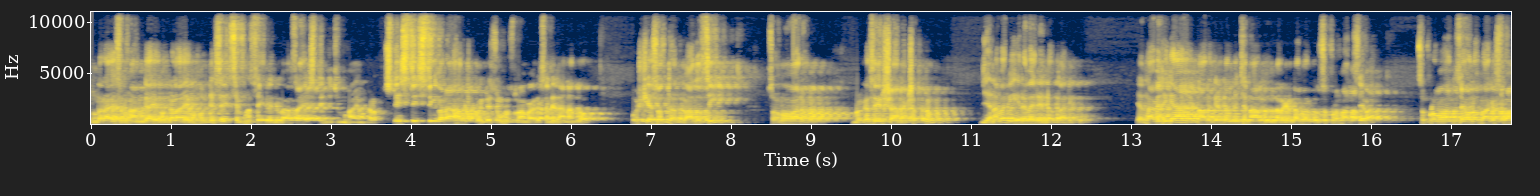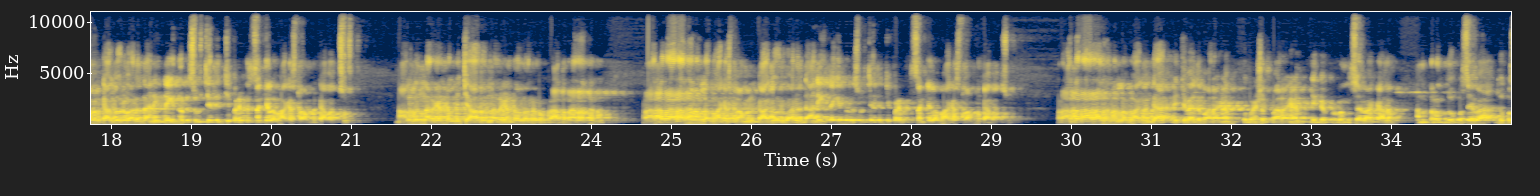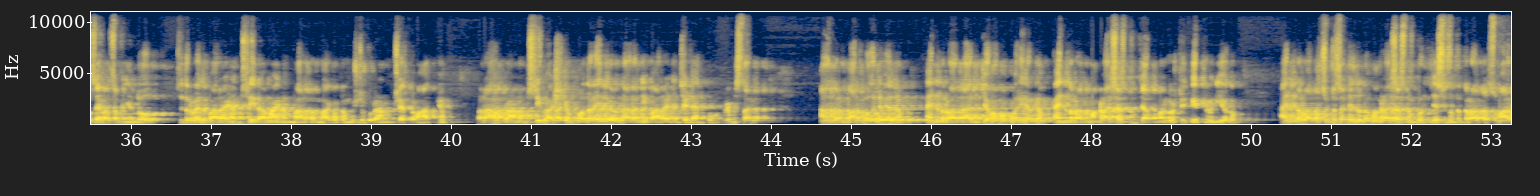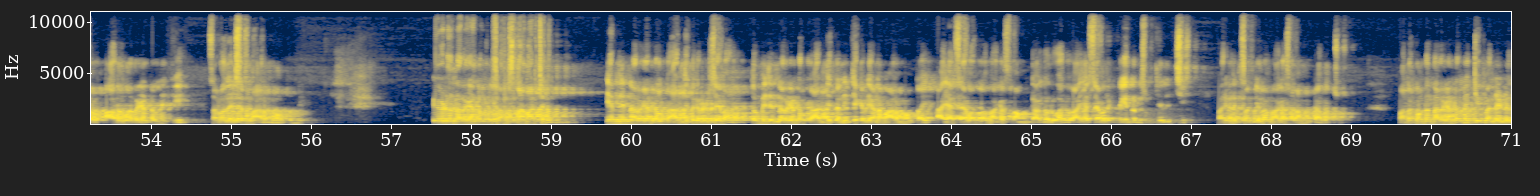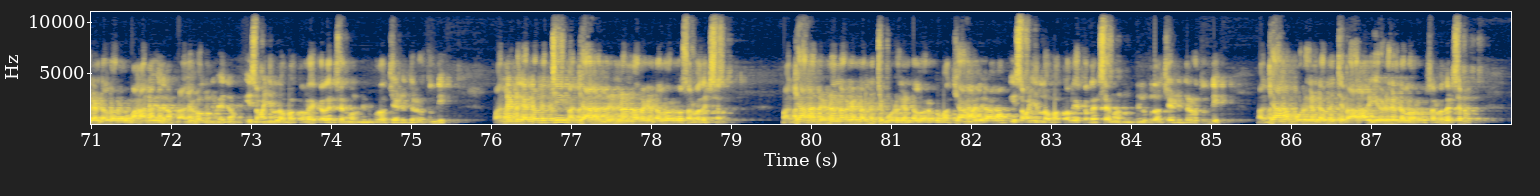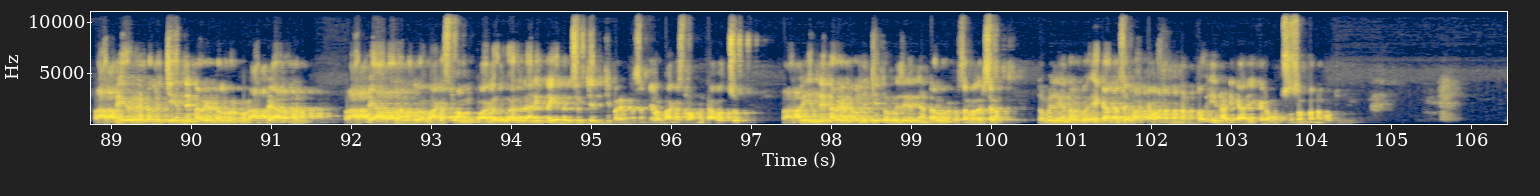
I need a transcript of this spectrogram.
సుందరాయ శుభాంగాయ మంగళాయ మహోజసే సింహశైల నివాసాయ శ్రీ సింహాయ మంగళం శ్రీ శ్రీ శ్రీ వరాహలక్ష్మి సింహస్వామి వారి సన్నిధానంలో పుష్యశుద్ధ ద్వాదశి సోమవారం మృగశీర్ష నక్షత్రం జనవరి ఇరవై రెండవ తారీఖు యథావిధిగా నాలుగు గంటల నుంచి నాలుగున్నర గంటల వరకు సుప్రభాత సేవ। సుప్రభాత సేవలో భాగస్వాములు కాగోరువారు దానికి తగిన రుసుము చెల్లించి పరిమిత సంఖ్యలో భాగస్వాములు కావచ్చు. నాలుగున్నర గంటల నుంచి ఆరున్నర గంటల వరకు ప్రాతరారాధన. ప్రాతరారాధనలో భాగస్వాములు కాగోరువారు దానికి తగిన రుసుము చెల్లించి పరిమిత సంఖ్యలో భాగస్వాములు కావచ్చు. ప్రాతరారాధనలో భాగంగా నిత్యవేద పారాయణం ఉపనిషత్ పారాయణం దివ్య ప్రబంధ సేవాకాలం అనంతరం ధూపసేవ ధూపసేవ సమయంలో చతుర్వేద పారాయణం శ్రీరామాయణం భారతం భాగవతం విష్ణు పురాణం క్షేత్ర మహాత్మ్యం వరాహ పురాణం శ్రీభాష్యం మొదలైన గ్రంథాలన్నీ పారాయణం చేయడానికి ఉపక్రమిస్తారు. అనంతరం బాలభోగ నివేదనం అయిన తర్వాత నిత్యహోమం పరిహరణం అయిన తర్వాత మంగళాశాస్త్రం చేతమరగోష్ఠి తీర్థ వినియోగం. అయిన తర్వాత చుట్టు సన్నిధిలో మంగళాశాస్త్రం పూర్తి చేసుకున్న తర్వాత సుమారు ఆరున్నర గంటల నుంచి సర్వదర్శనం ఆరంభమవుతుంది. ఏడున్నర గంటలకు సహస్రనామార్చనం ఎనిమిదిన్నర గంటలకు ఆర్జిత గరుడ సేవ తొమ్మిదిన్నర గంటలకు ఆర్జిత నిత్య కళ్యాణం ఆరంభమవుతాయి. ఆయా సేవల్లో భాగస్వాములు కాగోరువారు. ఆయా సేవలకు తగిన రుసుము చెల్లించి పరిమిత సంఖ్యలో భాగస్వాములు కావచ్చు. పదకొండున్నర గంటల నుంచి పన్నెండు గంటల వరకు మహానివేదనం రాజభోగ నివేదనం ఈ సమయంలో భక్తుల యొక్క దర్శనం నిలుపుదల చేయడం జరుగుతుంది. పన్నెండు గంటల నుంచి మధ్యాహ్నం రెండున్నర గంటల వరకు సర్వదర్శనం. మధ్యాహ్నం రెండున్నర గంటల నుంచి మూడు గంటల వరకు మధ్యాహ్న విరామం ఈ సమయంలో భక్తుల యొక్క దర్శనం నిలుపుదల చేయడం జరుగుతుంది. మధ్యాహ్నం మూడు గంటల నుంచి రాత్రి ఏడు గంటల వరకు సర్వదర్శనం. రాత్రి ఏడు గంటల నుంచి ఎనిమిదిన్నర గంటల వరకు రాత్రి ఆరాధన. రాత్రి ఆరాధనలో భాగస్వాములు కాగరు వారు. దానికి తగిన రుసుము చెల్లించి పరిమిత సంఖ్యలో భాగస్వాములు కావచ్చు. రాత్రి ఎనిమిదిన్నర గంటల నుంచి తొమ్మిది గంటల వరకు సర్వదర్శనం. తొమ్మిది గంటలకు ఏకాంత సేవ కవాట బంధనతో ఈనాటి కార్యక్రమం సుసంపన్నమవుతుంది.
